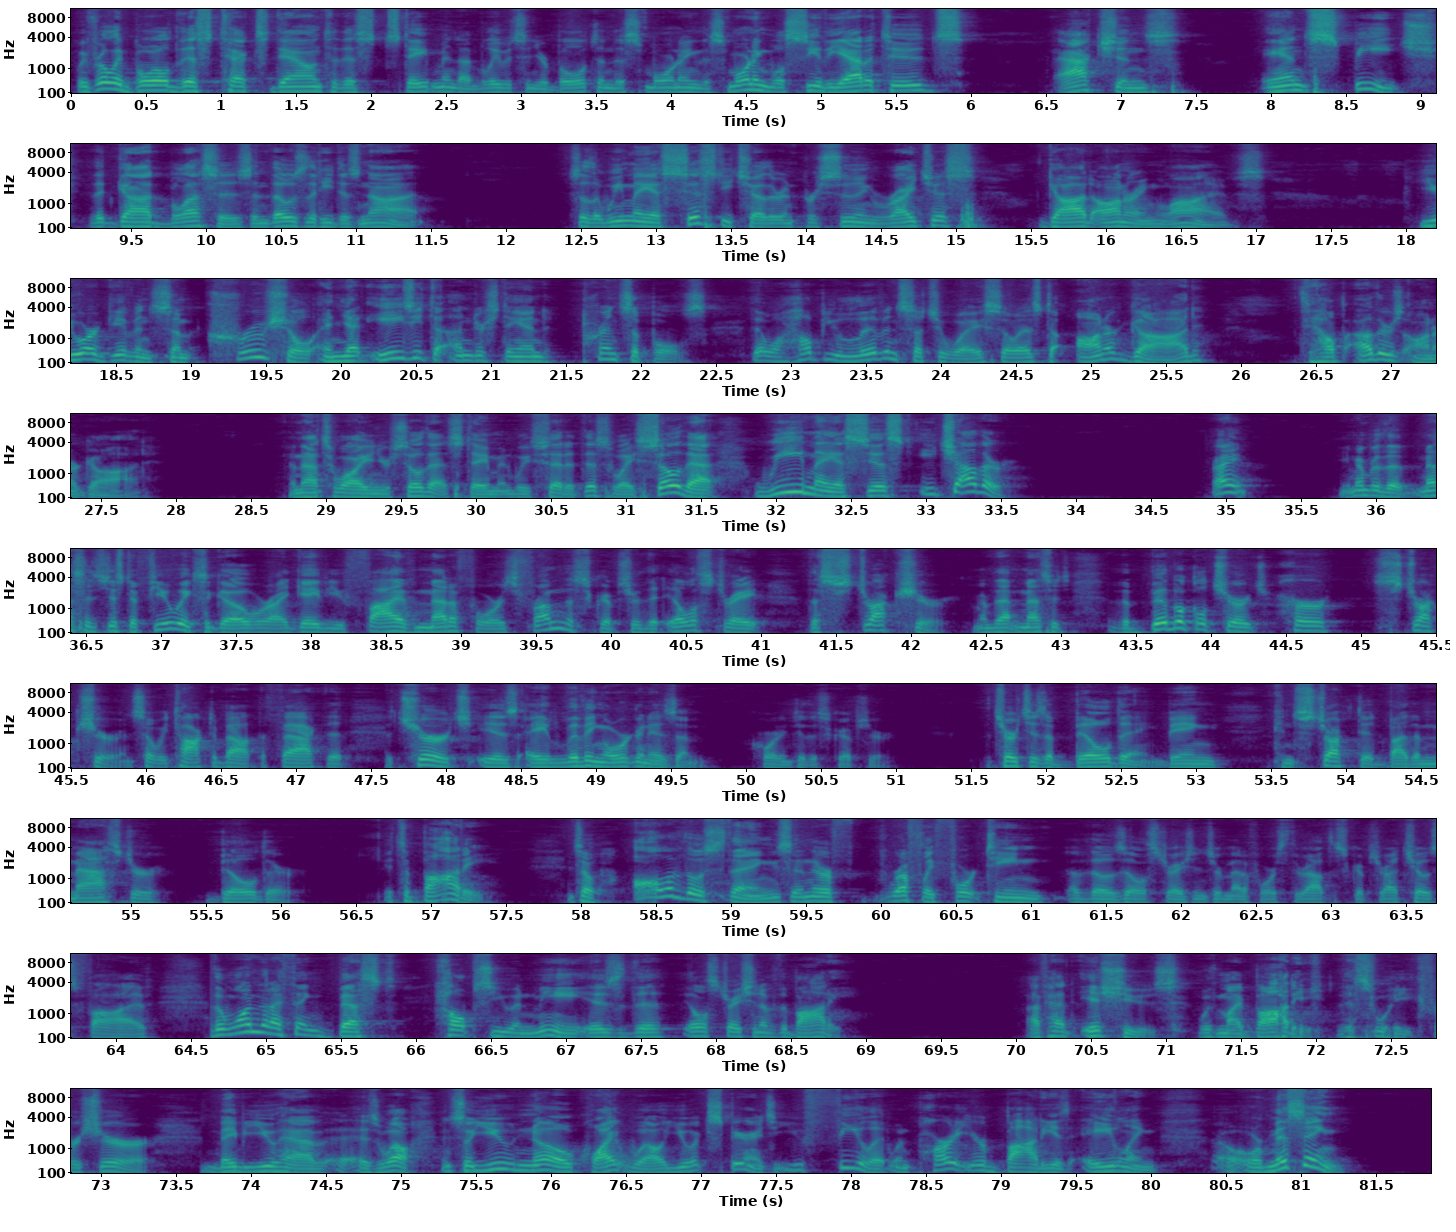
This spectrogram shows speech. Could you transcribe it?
We've really boiled this text down to this statement. I believe it's in your bulletin this morning. This morning we'll see the attitudes, actions, and speech that God blesses and those that he does not, so that we may assist each other in pursuing righteous, God honoring lives. You are given some crucial and yet easy to understand principles that will help you live in such a way so as to honor God, to help others honor God. And that's why in your so that statement, we've said it this way so that we may assist each other. Right? You remember the message just a few weeks ago where I gave you five metaphors from the scripture that illustrate the structure. Remember that message? The biblical church, her structure. And so we talked about the fact that the church is a living organism, according to the scripture. The church is a building being constructed by the master builder. It's a body. And so all of those things, and there are roughly 14 of those illustrations or metaphors throughout the scripture. I chose five. The one that I think best helps you and me is the illustration of the body. I've had issues with my body this week, for sure. Maybe you have as well. And so you know quite well, you experience it, you feel it when part of your body is ailing or missing.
